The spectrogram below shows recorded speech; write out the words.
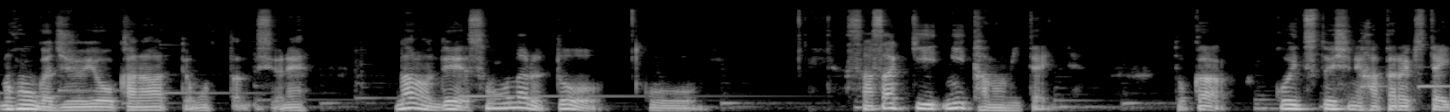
の方が重要かなって思ったんですよね。なので、そうなると、こう、佐々木に頼みたい。とか、こいつと一緒に働きたいっ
